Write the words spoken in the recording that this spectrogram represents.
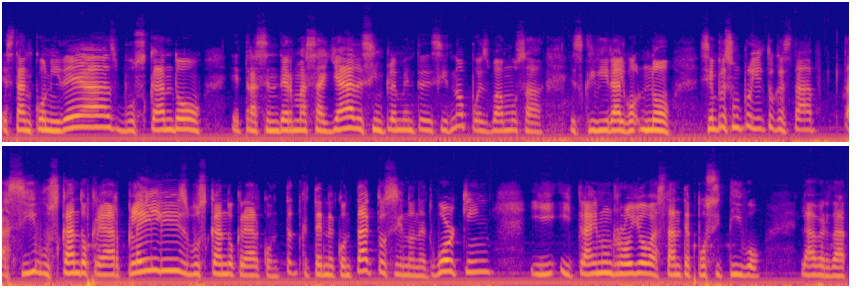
están con ideas, buscando eh, trascender más allá de simplemente decir, no, pues vamos a escribir algo. No, siempre es un proyecto que está así, buscando crear playlists, buscando crear tener contactos, haciendo networking y, traen un rollo bastante positivo, la verdad.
